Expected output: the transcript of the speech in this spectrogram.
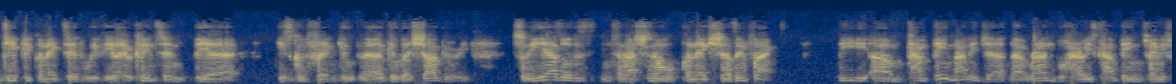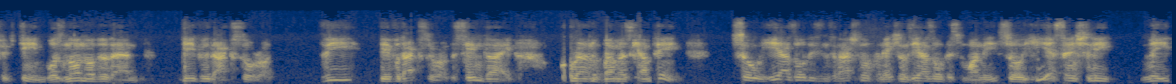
deeply connected with Hillary Clinton via his good friend Gil- uh, Gilbert Chagoury. So he has all these international connections. In fact, the um, campaign manager that ran Buhari's campaign in 2015 was none other than David Axelrod, the David Axelrod, the same guy who ran Obama's campaign. So he has all these international connections. He has all this money. So he essentially made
